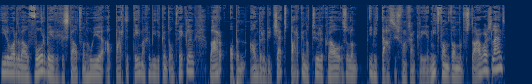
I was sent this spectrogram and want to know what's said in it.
hier worden wel voorbeelden gesteld van hoe je aparte themagebieden kunt ontwikkelen, waar op een andere budget parken natuurlijk wel zullen imitaties van gaan creëren. Niet van, van Star Wars Land,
